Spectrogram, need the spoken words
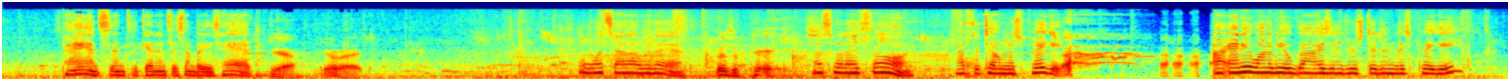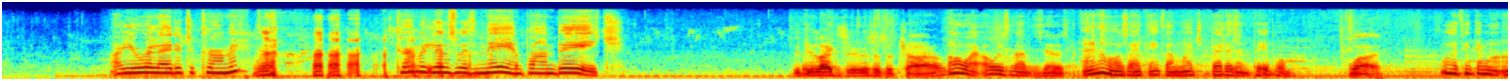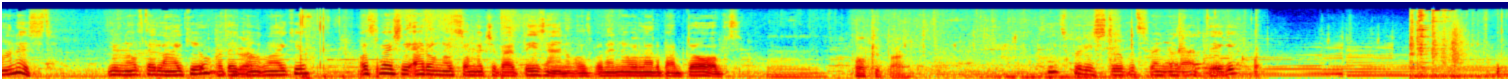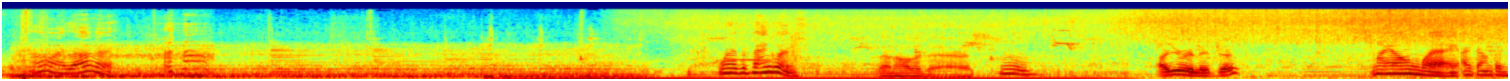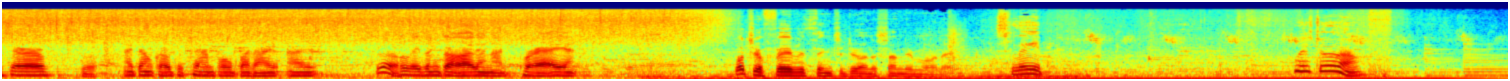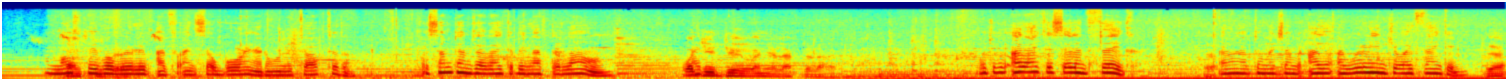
pants than to get into somebody's head. Yeah, you're right. Well, what's that over there? There's a pig. That's what I thought. I have to tell Miss Piggy. Are any one of you guys interested in Miss Piggy? Are you related to Kermit? Kermit lives with me in Palm Beach. Did you like zoos as a child? Oh, I always loved zoos. Animals, I think, are much better than people. Why? Well, I think they're more honest. You know if they like you or they Yeah. don't like you. Especially, I don't know so much about these animals, but I know a lot about dogs. Hmm, porcupine. It's pretty stupid spend your life digging. Oh, I love it. Where are the penguins? They're on holiday, Iris. Hmm. Are you religious? My own way. I don't observe. Yeah. I don't go to temple, but I, I Yeah. believe in God and I pray and What's your favorite thing to do on a Sunday morning? sleep. Where's Duro? Most people really I find so boring I don't want to talk to them. But sometimes I like to be left alone. What I- do you do when you're left alone? What do I like to sit and think. Yeah. I don't have too much time, but I, I really enjoy thinking. Yeah.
